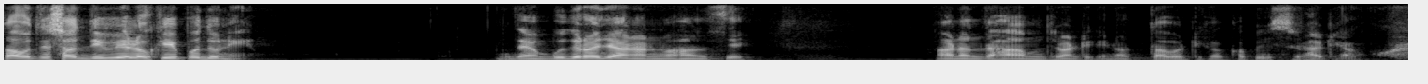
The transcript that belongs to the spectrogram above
තවතිසා දිව්‍ය ලෝකෙ ඉපදුනේ. දැන් බුදුරජාණන් වහන්සේ ආනන්ද හාමුදුරන්ට කියනවා තව ටිකක් අපි ඉස්සරහට යමු.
